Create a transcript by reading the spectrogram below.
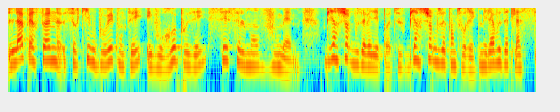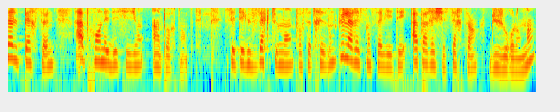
la personne sur qui vous pouvez compter et vous reposer, c'est seulement vous-même. Bien sûr que vous avez des potes, bien sûr que vous êtes entouré, mais là vous êtes la seule personne à prendre les décisions importantes. C'est exactement pour cette raison que la responsabilité apparaît chez certains du jour au lendemain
